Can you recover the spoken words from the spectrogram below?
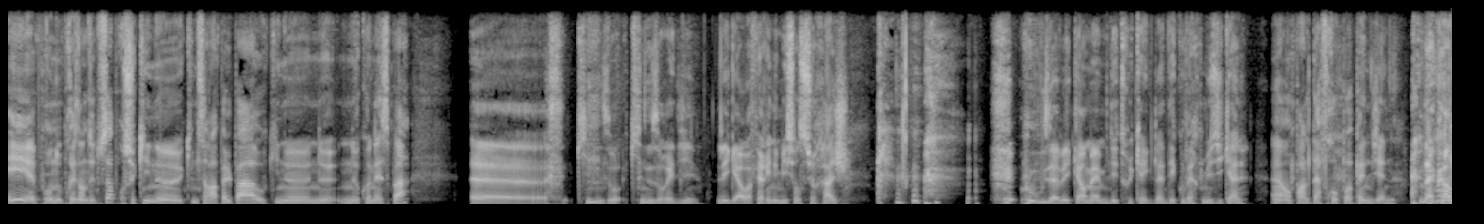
Et pour nous présenter tout ça, pour ceux qui ne, qui ne se rappellent pas ou qui ne, ne, ne connaissent pas, euh, qui, nous a- qui nous aurait dit, les gars, on va faire une émission sur Rage. où vous avez quand même des trucs avec de la découverte musicale. hein, on parle d'Afropop Engine, d'accord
